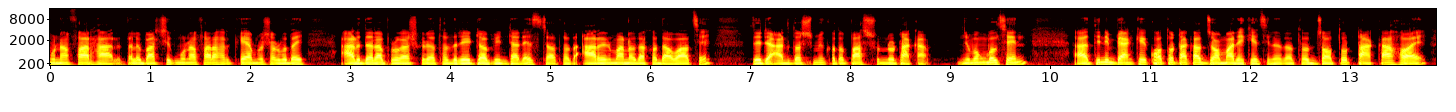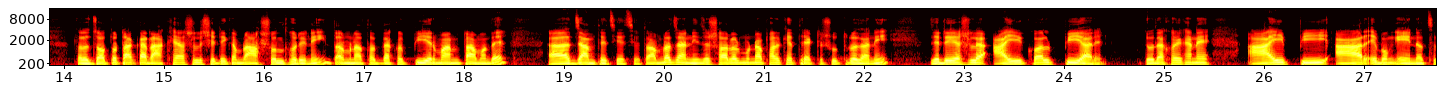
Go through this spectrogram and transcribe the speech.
মুনাফার হার, তাহলে বার্ষিক মুনাফার হারকে আমরা সর্বদাই আর দ্বারা প্রকাশ করি, অর্থাৎ রেট অফ ইন্টারেস্ট অর্থাৎ আর এর মানও দেখো দেওয়া আছে, যেটা আট দশমিক কত পাঁচ শূন্য টাকা। এবং বলছেন তিনি ব্যাংকে কত টাকা জমা রেখেছিলেন? অর্থাৎ যত টাকা হয়, তাহলে যত টাকা রাখে আসলে সেটিকে আমরা আসল ধরে নেই। তার মানে অর্থাৎ দেখো পি এর মানটা আমাদের জানতে চেয়েছে। তো আমরা জানি যে সরল মুনাফার ক্ষেত্রে একটা সূত্র জানি, যেটি আসলে I equal P R N তো দেখো এখানে আই পি আর এবং এন হচ্ছে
